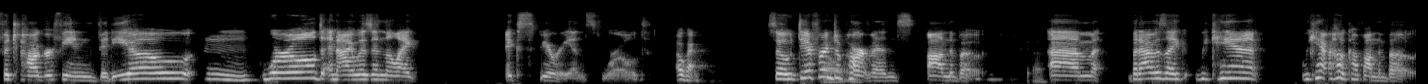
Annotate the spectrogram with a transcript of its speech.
photography and video Mm. world, and I was in the like experienced world. Okay. So different Oh. departments on the boat. Yeah. Um, but I was like, we can't we can't hook up on the boat,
